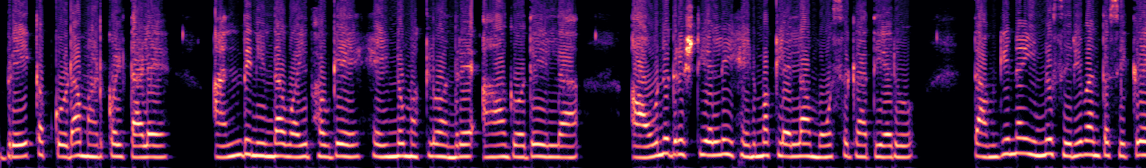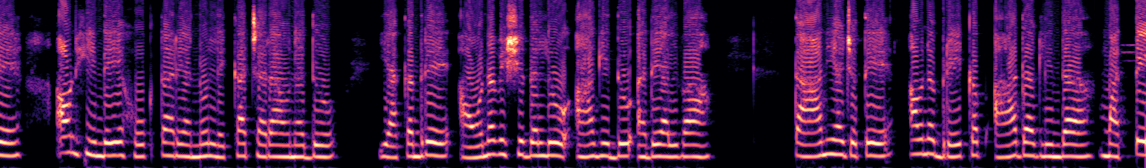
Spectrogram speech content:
ಬ್ರೇಕಪ್ ಕೂಡ ಮಾಡ್ಕೊಳ್ತಾಳೆ. ಅಂದಿನಿಂದ ವೈಭವ್ಗೆ ಹೆಣ್ಣು ಮಕ್ಕಳು ಅಂದ್ರೆ ಆಗೋದೇ ಇಲ್ಲ. ಅವನ ದೃಷ್ಟಿಯಲ್ಲಿ ಹೆಣ್ಮಕ್ಳೆಲ್ಲ ಮೋಸಗಾತಿಯರು. ತಮ್ಗಿನ ಇನ್ನು ಸಿರಿವಂತ ಸಿಕ್ಕರೆ ಅವನ್ ಹಿಂದೆಯೇ ಹೋಗ್ತಾರೆ ಅನ್ನೋ ಲೆಕ್ಕಾಚಾರ ಅವನದ್ದು. ಯಾಕಂದ್ರೆ ಅವನ ವಿಷಯದಲ್ಲೂ ಆಗಿದ್ದು ಅದೇ ಅಲ್ವಾ? ತಾನಿಯ ಜೊತೆ ಅವನ ಬ್ರೇಕಪ್ ಆದಾಗ್ಲಿಂದ ಮತ್ತೆ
